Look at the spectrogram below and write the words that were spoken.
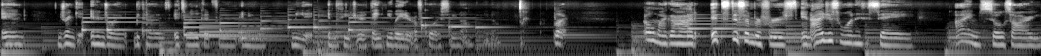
and drink it and enjoy it because it's really good for you and you need it in the future. Thank me later, of course, you know, you know. But Oh my god, it's December 1st, and I just wanted to say I am so sorry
